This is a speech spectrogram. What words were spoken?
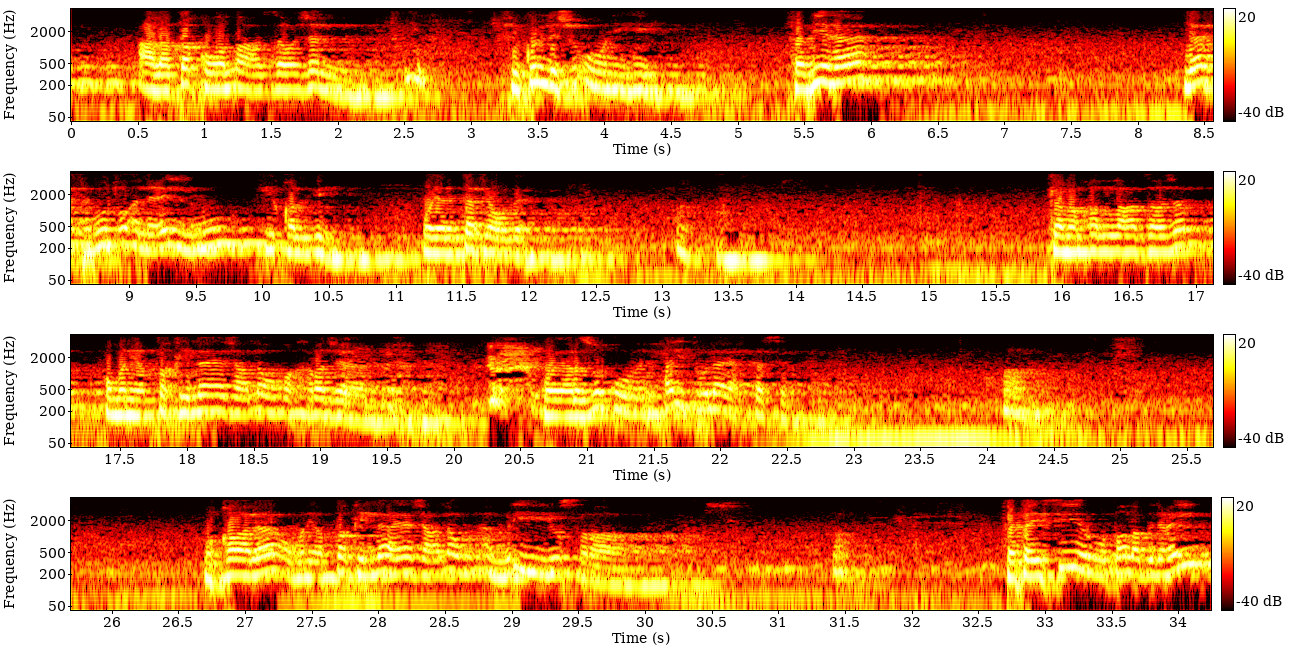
على تقوى الله عز وجل في كل شؤونه فبها يثبت العلم في قلبه وينتفع به. كما قال الله عز وجل ومن يتقي الله يجعل له مخرجا ويرزقه من حيث لا يحتسب. وقال ومن يتقي الله يجعل له من أمره يسرا. فتيسير طلب العلم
